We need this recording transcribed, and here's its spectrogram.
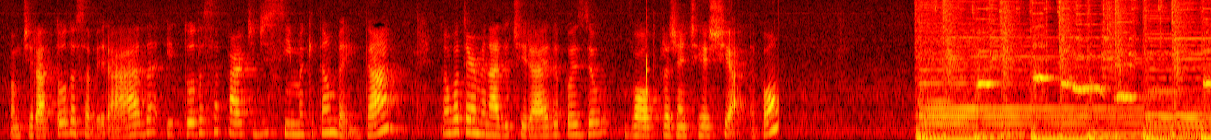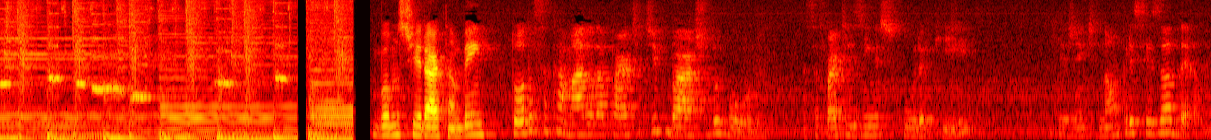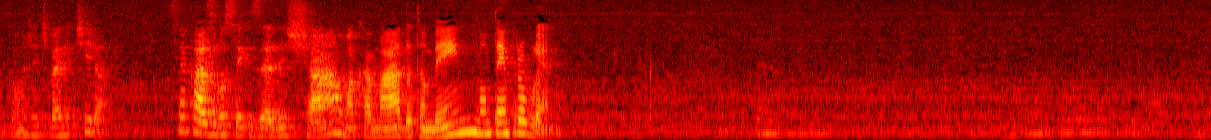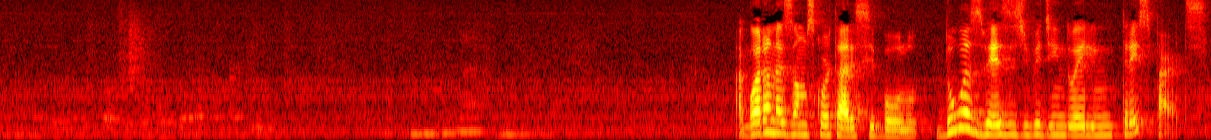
Vamos tirar toda essa beirada e toda essa parte de cima aqui também, tá? Então, vou terminar de tirar e depois eu volto pra gente rechear, tá bom? Vamos tirar também toda essa camada da parte de baixo do bolo. Essa partezinha escura aqui, que a gente não precisa dela. Então, a gente vai retirar. Se acaso você quiser deixar uma camada também, não tem problema. Agora nós vamos cortar esse bolo duas vezes, dividindo ele em três partes.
